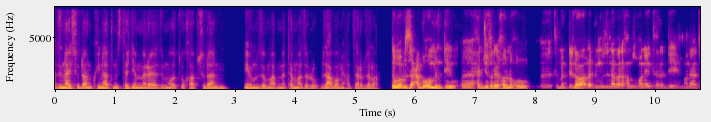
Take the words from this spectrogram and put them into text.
እዚ ናይ ሱዳን ኩናት ምስ ተጀመረ ዝመጹ ካብ ሱዳን እዮም እዞም ኣብ መተማ ዘለዉ ብዛዕብኦም ኢኻ ትዘርብ ዘለኻ። እወ ብዛዕብኦም እንድዩ ሕጂ ክርኢ ከለኹ እቲ ምድላው ኣቐዲሙ ዝነበረ ከም ዝኾነ እየ ተረዲኤ ምኽንያቱ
